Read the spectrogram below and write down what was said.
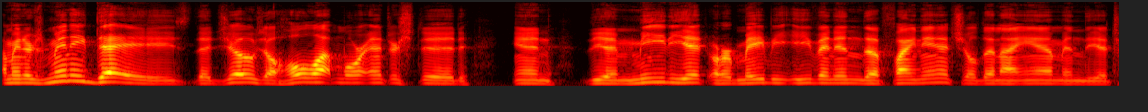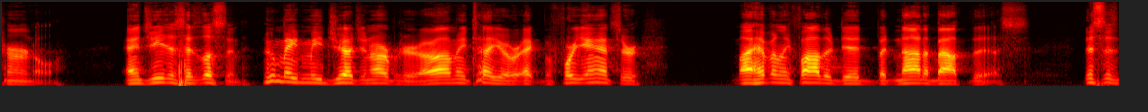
I mean, there's many days that Joe's a whole lot more interested in the immediate or maybe even in the financial than I am in the eternal. And Jesus says, Listen, who made me judge and arbiter? Well, let me tell you, before you answer, my heavenly Father did, but not about this. This is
